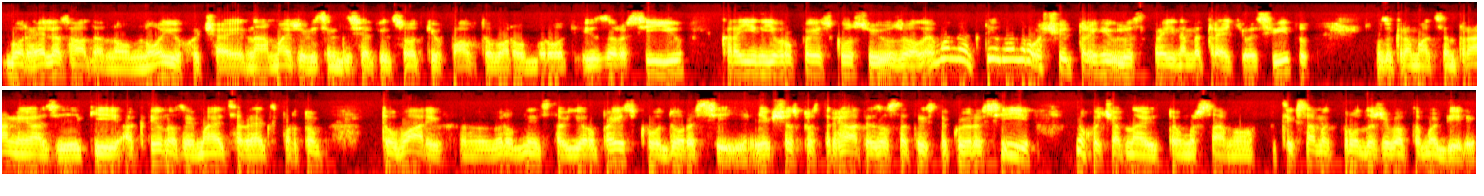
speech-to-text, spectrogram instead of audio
Бореля згадано мною, хоча й на майже 80% впав товарооборот із Росією країн Європейського союзу, але вони активно нарощують торгівлю з країнами третього світу, зокрема Центральної Азії, які активно займаються реекспортом товарів е, виробництва європейського до Росії. Якщо спостерігати за статистикою Росії, ну хоча б навіть тому ж самому тих самих продажів автомобілів,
